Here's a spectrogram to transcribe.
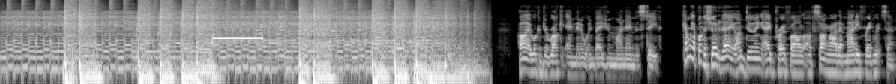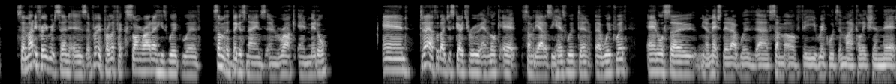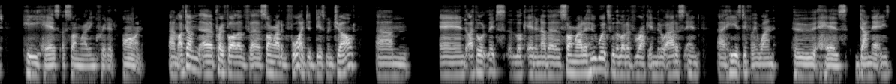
Hi, welcome to Rock and Metal Invasion. My name is Steve. Coming up on the show today, I'm doing a profile of songwriter Marti Frederiksen. So, Marti Frederiksen is a very prolific songwriter. He's worked with some of the biggest names in rock and metal. And today I thought I'd just go through and look at some of the artists he has worked in, uh, worked with, and also you know match that up with uh, some of the records in my collection that he has a songwriting credit on. Um, I've done a profile of a songwriter before. I did Desmond Child. Um, and I thought let's look at another songwriter who works with a lot of rock and metal artists, and uh, he is definitely one who has done that, and he's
